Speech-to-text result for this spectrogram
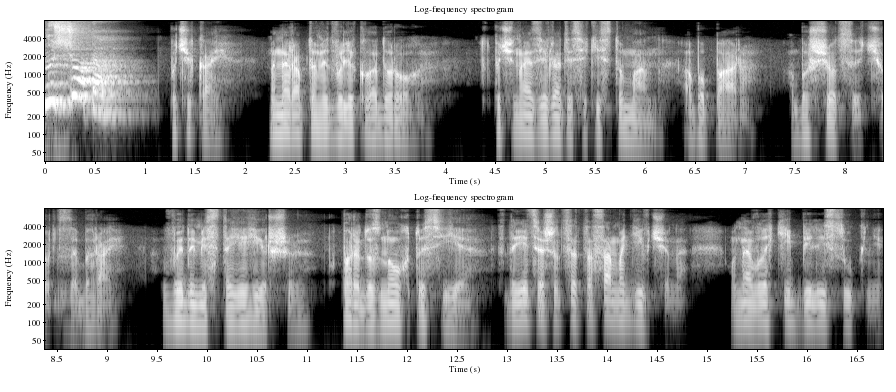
Ну що там? Почекай, мене раптом відволікла дорога. Тут починає з'являтися якийсь туман, або пара, або що це, чорт забирай. Видимість стає гіршою. Попереду знову хтось є. Здається, що це та сама дівчина. Вона в легкій білій сукні.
